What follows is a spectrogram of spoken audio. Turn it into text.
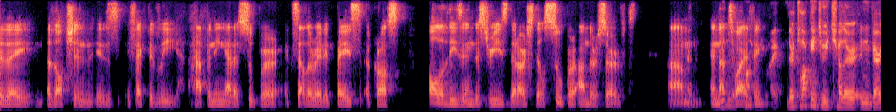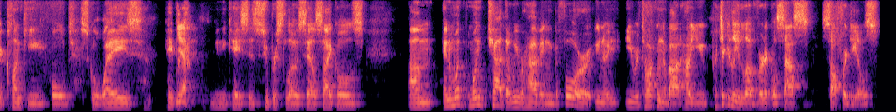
today adoption is effectively happening at a super accelerated pace across all of these industries that are still super underserved um, and that's why talking, i think right? they're talking to each other in very clunky old school ways paper yeah. in many cases super slow sales cycles um, and one one chat that we were having before, you know, you were talking about how you particularly love vertical SaaS software deals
